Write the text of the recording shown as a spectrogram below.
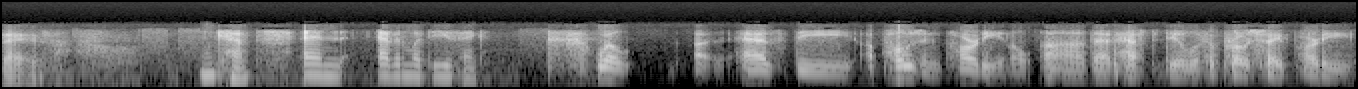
ses. Okay. And Evan, what do you think? Well, uh, as the opposing party uh, that has to deal with a pro se party,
